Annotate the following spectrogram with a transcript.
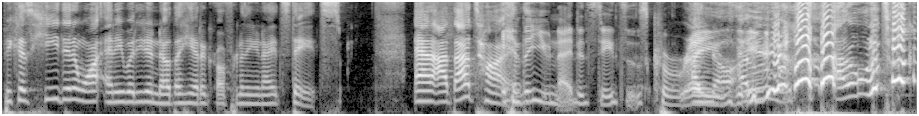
because he didn't want anybody to know that he had a girlfriend in the United States. And at that time, In the United States is I crazy. know. I don't, I don't want to talk about it.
